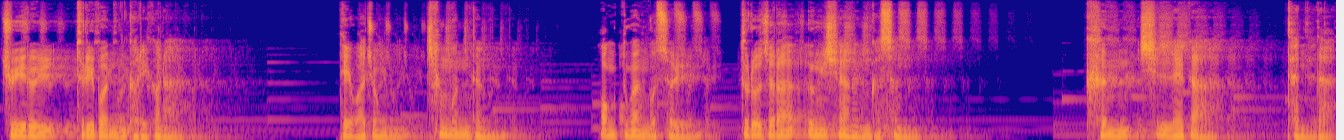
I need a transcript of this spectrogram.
주위를 두리번거리거나 대화 중 창문 등 엉뚱한 곳을 뚫어져라 응시하는 것은 큰 신뢰가 된다.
